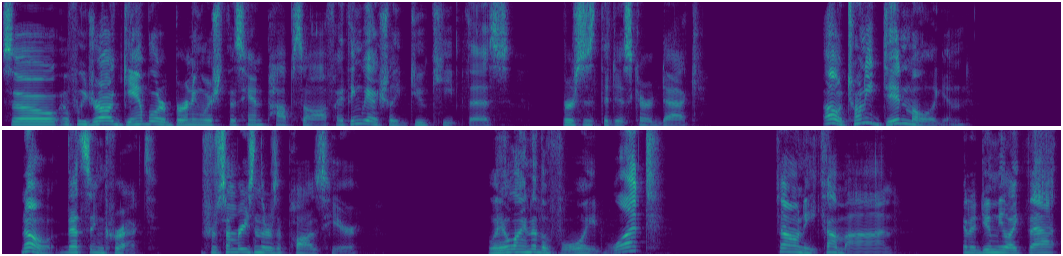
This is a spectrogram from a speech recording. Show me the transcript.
So if we draw a Gamble or Burning Wish, this hand pops off. I think we actually do keep this versus the discard deck. Oh, Tony did mulligan. No, that's incorrect. For some reason, there's a pause here. Leyline of the Void. What? Tony, come on. Gonna do me like that?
